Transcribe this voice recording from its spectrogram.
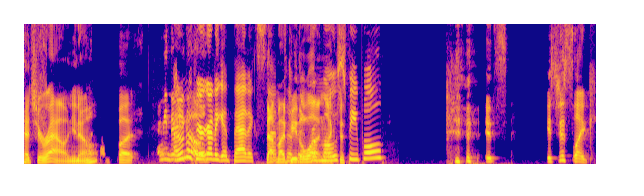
catch you around, you know. But I mean, there I don't you know go. if you're gonna get that extent. might be the one, For like, most just- people. it's it's just like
